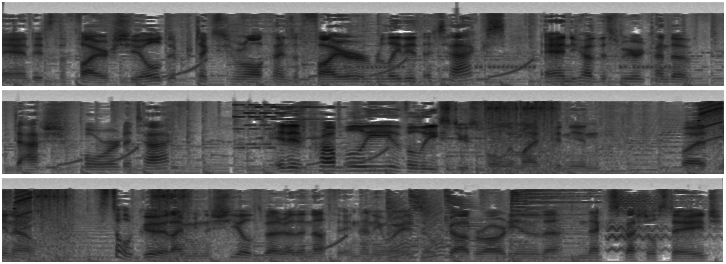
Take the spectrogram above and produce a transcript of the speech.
and it's the fire shield. It protects you from all kinds of fire-related attacks, and you have this weird kind of dash forward attack. It is probably the least useful in my opinion, but you know, still good. I mean, the shield's better than nothing anyways. Oh god, we're already into the next special stage.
